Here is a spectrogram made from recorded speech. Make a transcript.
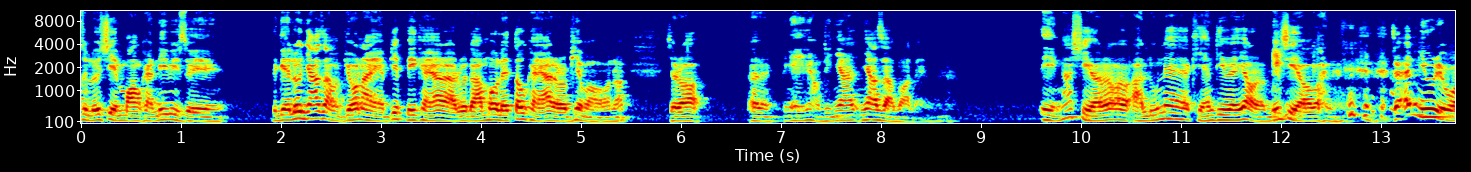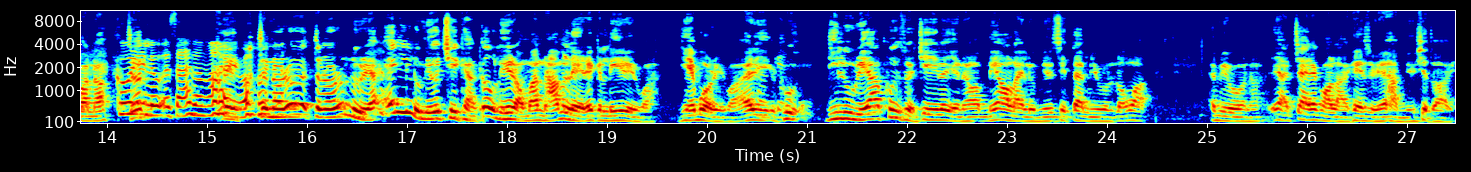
ဆိုလို့ရှိရင်မောင်ခံနေပြီဆိုရင်တကယ်လို့ညစာမပြောနိုင်ရင်ပြစ်ပေးခံရတာတို့ဒါမှမဟုတ်လဲတောက်ခံရတာတော့ဖြစ်မှာပေါ့နော်ဆိုတော့အဲတကယ်ကြောင့်ဒီညညစာပါလဲ အေးငါရှေကတော့အာလူနဲ့ခရမ်းတီပဲရောက်တယ်မင်းရှေရောပါနဲ့ဒါအမျိုးတွေပေါ့နော်ကိုရီလိုအစားသမားတွေပေါ့ကျွန်တော်တို့ကျွန်တော်တို့လူတွေကအဲ့ဒီလူမျိုးအခြေခံကုတ်လေးတော့မှနားမလဲတဲ့ကလေးတွေကွာရဲဘော်တွေကွာအဲ့ဒီအခုဒီလူတွေကအခုဆိုကြေးလိုက်ရင်တော့မင်းအွန်လိုင်းလိုမျိုးစစ်တက်မျိုးလုံးဝအမျိုးပေါ့နော်အဲ့အကြိုက်တဲ့ကောင်လာခဲ့ဆိုတဲ့ဟာမျိုးဖြစ်သွားပြီ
